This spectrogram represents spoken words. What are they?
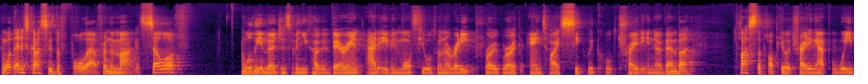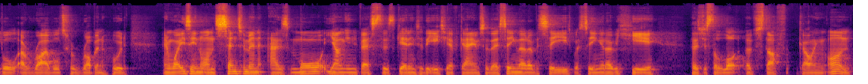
And what they discuss is the fallout from the market sell off. Will the emergence of a new COVID variant add even more fuel to an already pro growth, anti cyclical trade in November? Plus the popular trading app Webull, a rival to Robinhood, and weighs in on sentiment as more young investors get into the ETF game. So they're seeing that overseas, we're seeing it over here. There's just a lot of stuff going on.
